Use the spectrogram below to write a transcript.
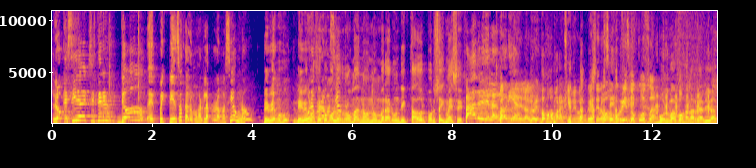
Lo que sí debe existir es, yo eh, pi- pienso que a lo mejor la programación, ¿no? Debemos, Yo- debemos hacer como los romanos, nombrar un dictador por seis meses. Padre de la Padre gloria. de la gloria. Vamos a parar aquí mejor, porque se nos van ocurriendo cosas. Volvamos a la realidad.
